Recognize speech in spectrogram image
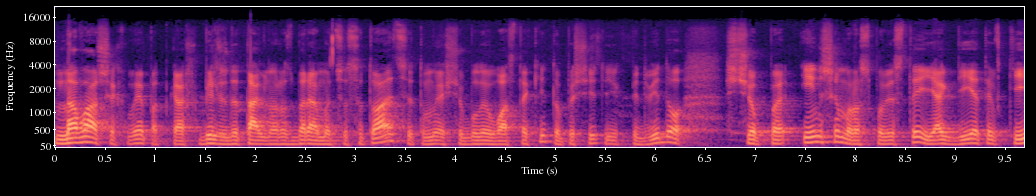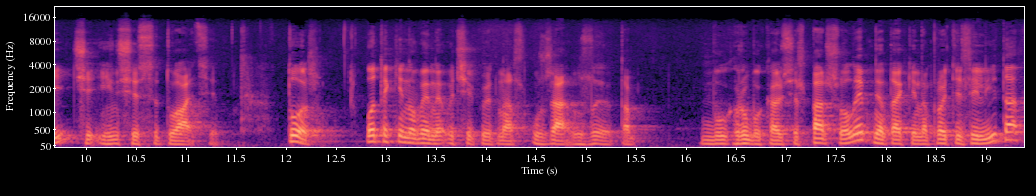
на ваших випадках більш детально розберемо цю ситуацію, тому якщо були у вас такі, то пишіть їх під відео, щоб іншим розповісти, як діяти в тій чи іншій ситуації. Тож, отакі новини очікують нас уже з там, грубо кажучи, з 1 липня, так і на протязі літа.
